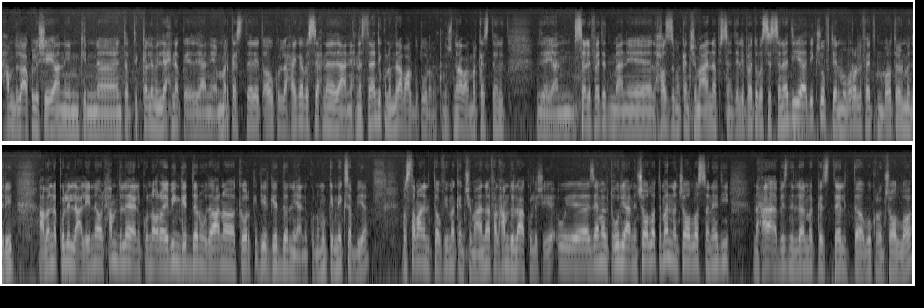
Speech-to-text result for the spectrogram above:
الحمد لله على كل شيء. يعني يمكن آه، انت بتتكلم اللي إحنا يعني مركز ثالث أو كل حاجة بس إحنا يعني إحنا السنة دي كنا بنلعب على البطولة ما كناش بنلعب على المركز الثالث يعني السنة اللي فاتت يعني الحظ ما كانش معانا في السنتين اللي فاتوا بس السنة دي اديك شفت المباراة اللي فاتت مباراة ريال مدريد. عملنا كل اللي علينا والحمد لله يعني كنا قريبين جدا وضيعنا كور كتير جدا يعني كنا ممكن نكسب بيها. بس طبعا التوفيق ما كانش معانا فالحمد لله على كل شيء. وزي ما بتقول يعني إن شاء الله أتمنى إن شاء الله السنة دي نحقق بإذن الله المركز الثالث بكرة إن شاء الله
